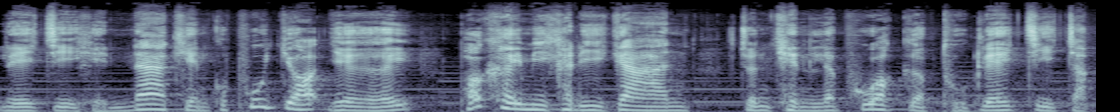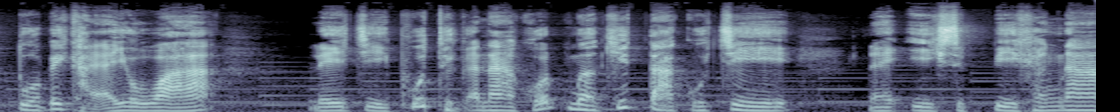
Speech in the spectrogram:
เลจิเห็นหน้าเคนก็พูดเยาะเย้ยเพราะเคยมีคดีการ จนเคนและพวกเกือบถูกเลจิจับตัวไปขายอวัยวะ เลจิพูดถึงอนาคตเมืองคิตากุจิในอีก 10 ปีข้างหน้า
